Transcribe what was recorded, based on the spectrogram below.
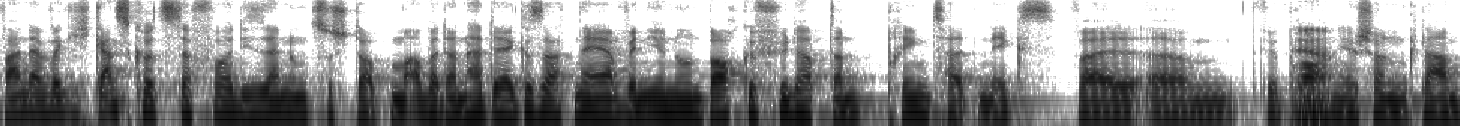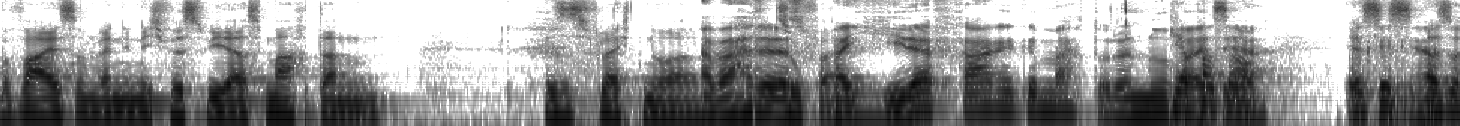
waren dann wirklich ganz kurz davor, die Sendung zu stoppen. Aber dann hat er gesagt, naja, wenn ihr nur ein Bauchgefühl habt, dann bringt halt nichts, weil ähm, wir brauchen Ja. hier schon einen klaren Beweis und wenn ihr nicht wisst, wie er es macht, dann ist es vielleicht nur Aber hat er das Zufall. bei jeder Frage gemacht oder nur Ja, bei pass der? auf. Es Okay, ist, ja. also,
